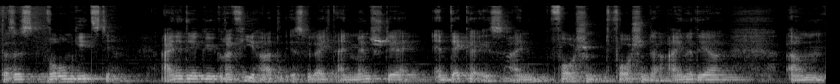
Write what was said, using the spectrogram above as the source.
Das ist, worum geht es dir? Einer, der Geografie hat, ist vielleicht ein Mensch, der Entdecker ist, ein Forschender, einer, der ähm,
